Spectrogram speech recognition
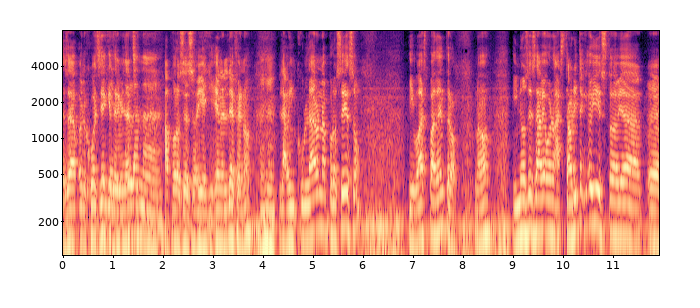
o sea, el juez tiene que Te terminar a- a proceso. Y aquí en el DF, ¿no? Ujú. la vincularon a proceso y vas para adentro, ¿no? Y no se sabe, bueno, hasta ahorita, que hoy es todavía eh,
